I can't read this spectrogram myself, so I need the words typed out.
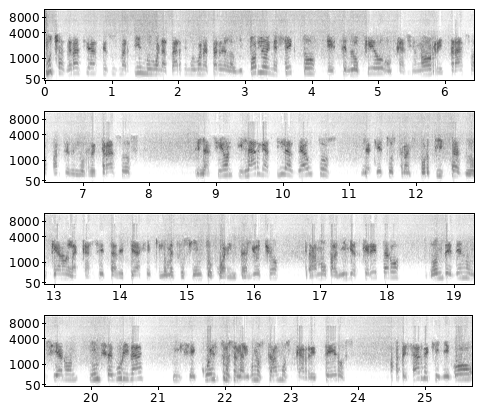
Muchas gracias, Jesús Martín. Muy buena tarde, muy buena tarde al auditorio. En efecto, este bloqueo ocasionó retraso, aparte de los retrasos, y largas filas de autos, ya que estos transportistas bloquearon la caseta de peaje kilómetro 148, tramo Palmillas Querétaro, donde denunciaron inseguridad y secuestros en algunos tramos carreteros. A pesar de que llegó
